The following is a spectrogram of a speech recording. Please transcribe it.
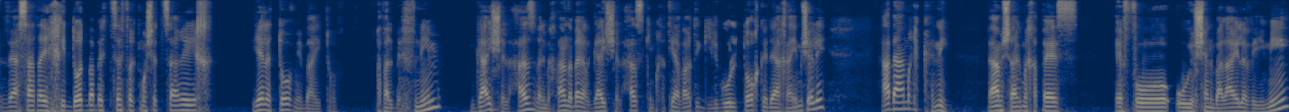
ועשה את היחידות בבית ספר כמו שצריך. ילד טוב מבית טוב. אבל בפנים, גיא של אז, ואני בכלל מדבר על גיא של אז, כי מבחינתי עברתי גלגול תוך כדי החיים שלי, היה בעם ריקני. בעם שרק מחפש איפה הוא יושן בלילה ועם מי,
